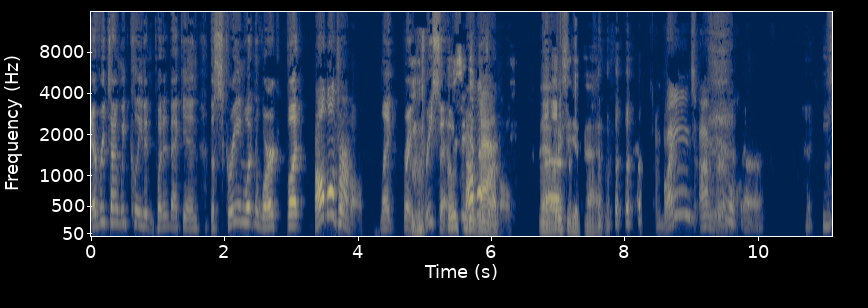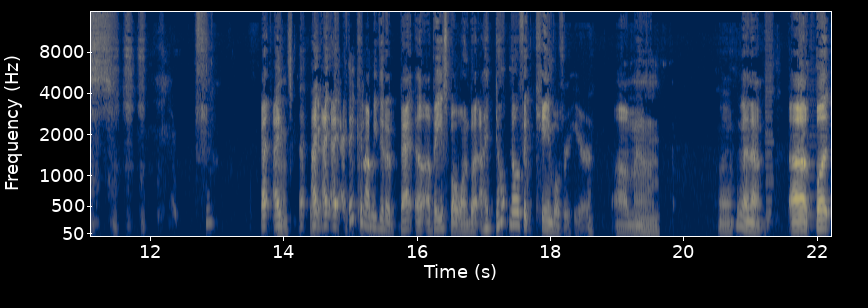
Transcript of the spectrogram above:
every time we'd clean it and put it back in, the screen wouldn't work. But double dribble, like great reset. At least you get that. dribble. Yeah, at Uh, least you get that. Blades of dribble. I, I, That's I, I, I think Konami did a ba- a baseball one, but I don't know if it came over here. Um, Um, well, no, no. Uh, but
